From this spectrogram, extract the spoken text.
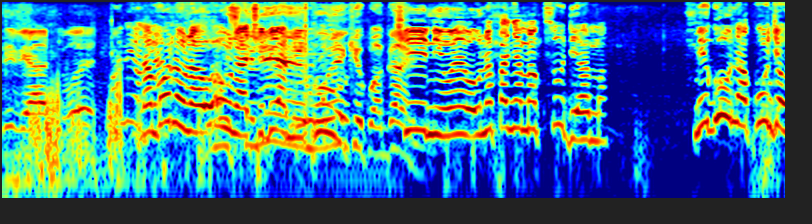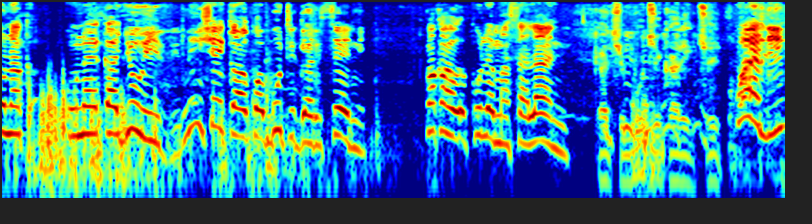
Viatu wewe. Na mbona una, unaachilia miguu Uweke kwa gari. chini wewe? Unafanya maksudi ama? Miguu unakunja una, unaweka juu hivi. Mi nishaika kwa buti Gariseni mpaka kule Masalani. Качебучи, карикчи. Kweli?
